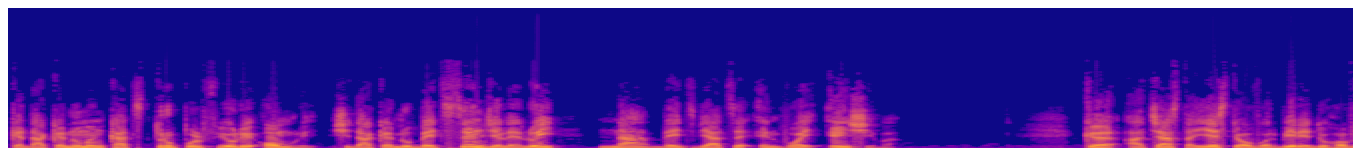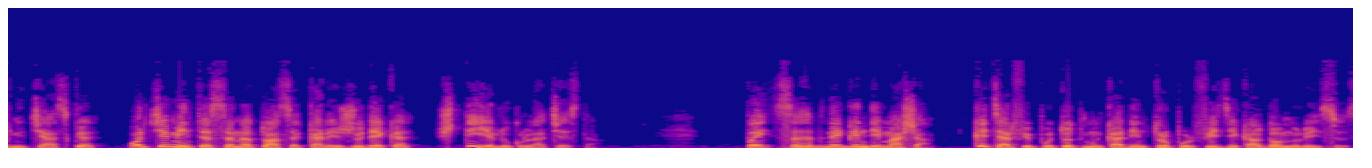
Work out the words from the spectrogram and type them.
că dacă nu mâncați trupul fiului omului și dacă nu beți sângele lui, n-aveți viață în voi înșivă că aceasta este o vorbire duhovnicească, orice minte sănătoasă care judecă știe lucrul acesta. Păi să ne gândim așa, câți ar fi putut mânca din trupul fizic al Domnului Isus?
